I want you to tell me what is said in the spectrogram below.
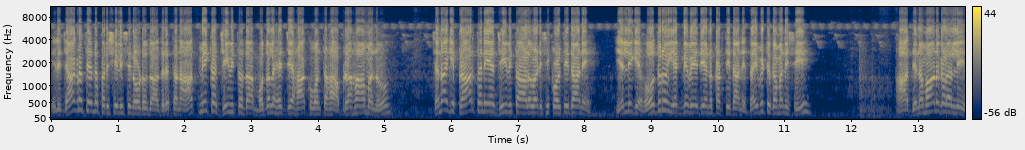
ಇಲ್ಲಿ ಜಾಗ್ರತೆಯಿಂದ ಪರಿಶೀಲಿಸಿ ನೋಡುವುದಾದ್ರೆ ತನ್ನ ಆತ್ಮಿಕ ಜೀವಿತದ ಮೊದಲ ಹೆಜ್ಜೆ ಹಾಕುವಂತಹ ಅಬ್ರಹಾಮನು ಚೆನ್ನಾಗಿ ಪ್ರಾರ್ಥನೆಯ ಜೀವಿತ ಅಳವಡಿಸಿಕೊಳ್ತಿದ್ದಾನೆ. ಎಲ್ಲಿಗೆ ಹೋದರೂ ಯಜ್ಞವೇದಿಯನ್ನು ಕಟ್ತಿದ್ದಾನೆ. ದಯವಿಟ್ಟು ಗಮನಿಸಿ. ಆ ದಿನಮಾನಗಳಲ್ಲಿ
